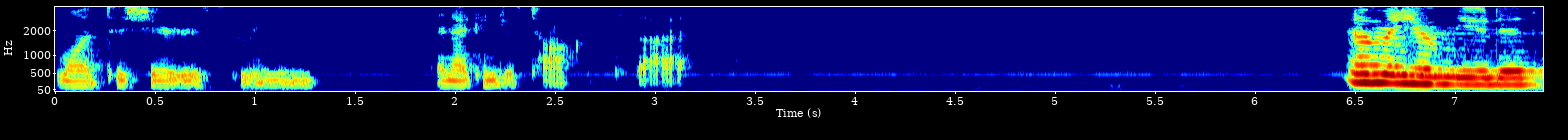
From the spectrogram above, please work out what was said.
want to share your screen and I can just talk that. Emma, you're muted.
